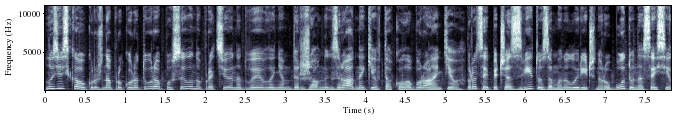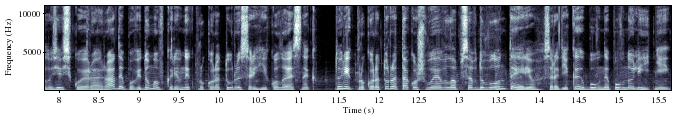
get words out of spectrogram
Лозівська окружна прокуратура посилено працює над виявленням державних зрадників та колаборантів. Про це під час звіту за минулорічну роботу на сесії Лозівської райради повідомив керівник прокуратури Сергій Колесник. Торік прокуратура також виявила псевдоволонтерів, серед яких був неповнолітній.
